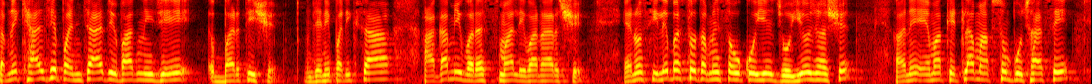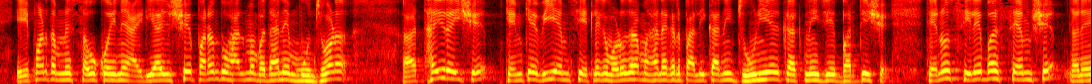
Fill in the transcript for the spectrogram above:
તમને ખ્યાલ છે, પંચાયત વિભાગની જે ભરતી છે, જેની પરીક્ષા આગામી વર્ષમાં લેવાનાર છે. એનો સિલેબસ તો તમે સૌ કોઈએ જોયો જ હશે અને એમાં કેટલા માર્ક્સનું પૂછાશે એ પણ તમને સૌ કોઈને આઈડિયા છે. પરંતુ હાલમાં બધાને મૂંઝવણ થઈ રહી છે. કેમ કે વીએમસી એટલે કે વડોદરા મહાનગરપાલિકાની જુનિયર ક્લર્કની જે ભરતી છે, તેનો સિલેબસ સેમ છે અને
